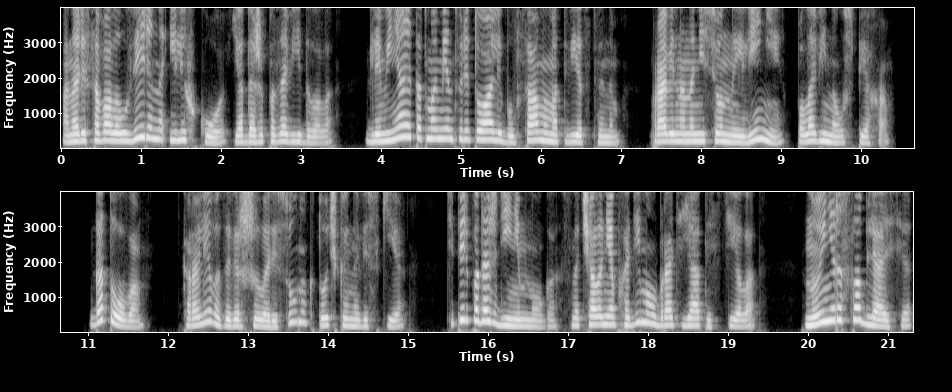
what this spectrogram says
Она рисовала уверенно и легко, я даже позавидовала. Для меня этот момент в ритуале был самым ответственным. Правильно нанесенные линии – половина успеха. Готово. Королева завершила рисунок точкой на виске. Теперь подожди немного. Сначала необходимо убрать яд из тела. Ну и не расслабляйся,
